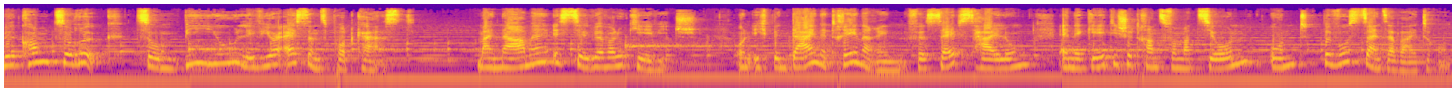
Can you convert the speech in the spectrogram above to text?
willkommen zurück zum Be You Live Your Essence Podcast. Mein Name ist Silvia Walukiewicz und ich bin deine Trainerin für Selbstheilung, energetische Transformation und Bewusstseinserweiterung.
